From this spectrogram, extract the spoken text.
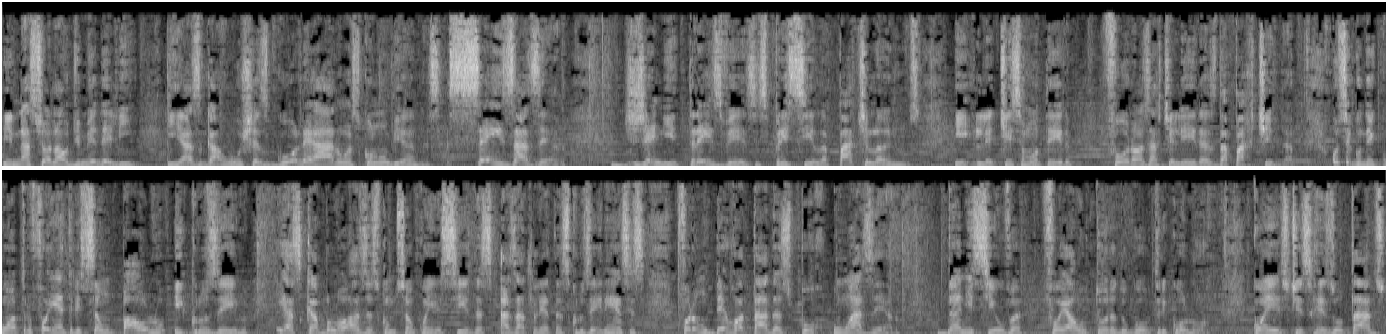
e Nacional de Medellín, e as gaúchas golearam as colombianas 6 a 0. Geni três vezes, Priscila, Patilanos e Letícia Monteiro foram as artilheiras da partida. O segundo encontro foi entre São Paulo e Cruzeiro, e as cabulosas, como são conhecidas as atletas cruzeirenses, foram derrotadas por 1 a 0. Dani Silva foi a autora do gol tricolor. Com estes resultados,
